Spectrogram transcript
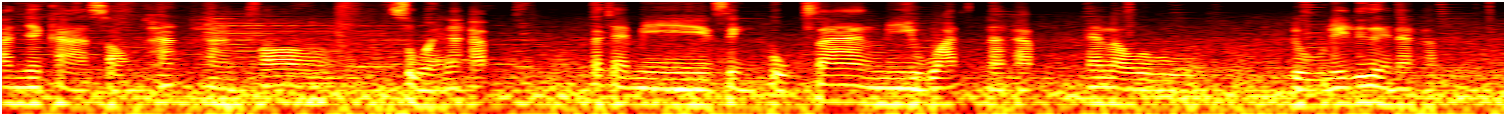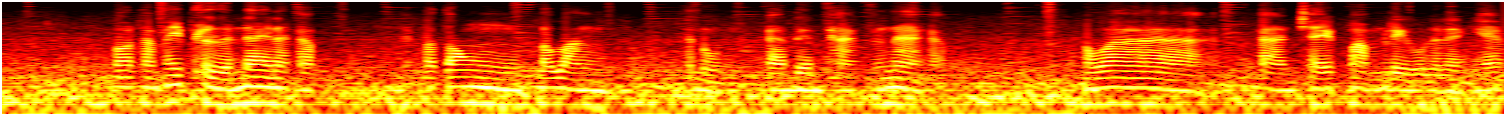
บรรยากาศสองข้างทางก็สวยนะครับ ก็จะมีสิ่งปลูกสร้างมีวัดนะครับ ให้เราดูเรื่อยๆนะครับ ก็ทำให้เพลินได้นะครับแต่ก็ต้องระวังถนนการเดินทางข้างหน้าครับ เพราะว่าการใช้ความเร็วอะไรเงี้ย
